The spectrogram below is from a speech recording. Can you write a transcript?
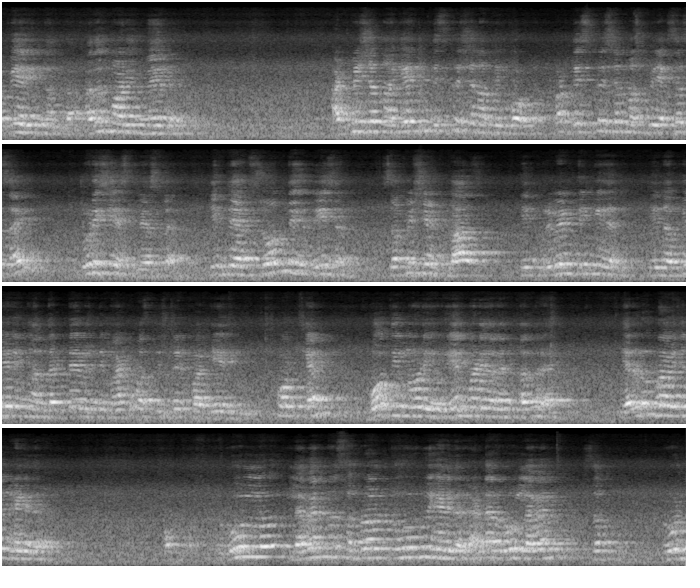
appearing ಅಂತ ಅದನ್ನ ಮಾಡಿದ ಮೇಲೆ admission again discretion of the court but discretion must be exercised judiciously as well. if they have shown the reason sufficient cause in preventing uh, in appearing on that day when the matter was listed for hearing court can both ಇಲ್ಲಿ ನೋಡಿ ಇವ್ರು ಏನ್ ಮಾಡಿದ್ದಾರೆ ಅಂತಂದ್ರೆ ಎರಡು ಪ್ರಾವಿಷನ್ ಹೇಳಿದ್ದಾರೆ rule eleven sub rule two ಹೇಳಿದ್ದಾರೆ under rule eleven sub rule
